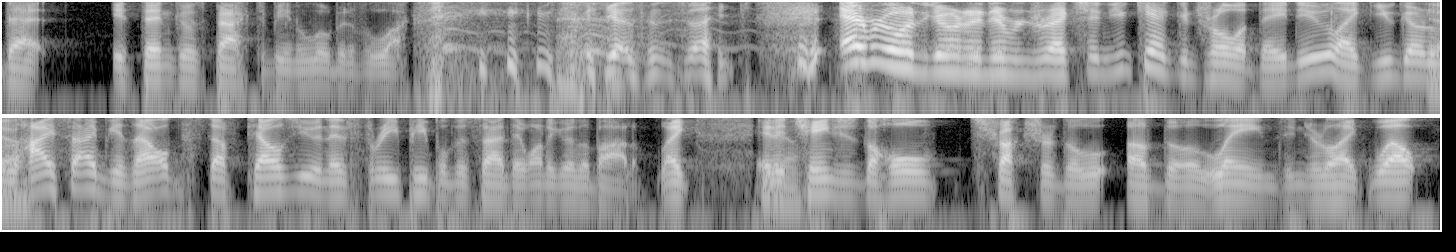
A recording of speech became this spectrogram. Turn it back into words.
that it then goes back to being a little bit of a luck thing because it's like everyone's going in a different direction. You can't control what they do. Like you go to Yeah. the high side because all the stuff tells you, and then three people decide they want to go to the bottom. Like, and Yeah. it changes the whole structure of the of the lanes. And you're like, well,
